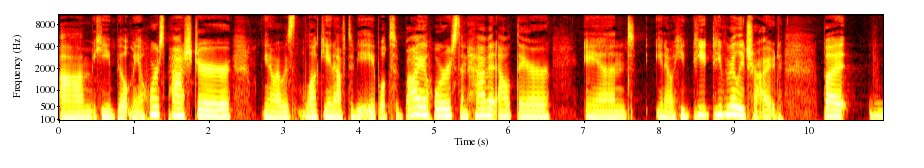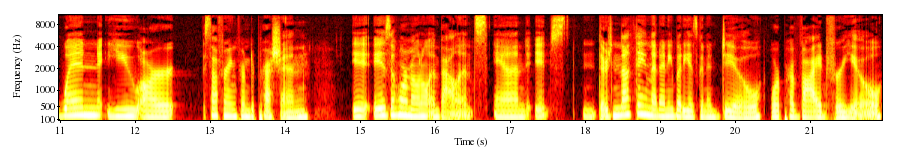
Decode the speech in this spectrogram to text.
Um, he built me a horse pasture. You know, I was lucky enough to be able to buy a horse and have it out there. And, you know, he, he, he really tried. But when you are suffering from depression, it is a hormonal imbalance and it's there's nothing that anybody is going to do or provide for you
